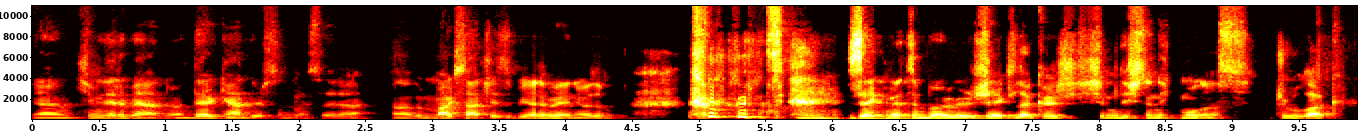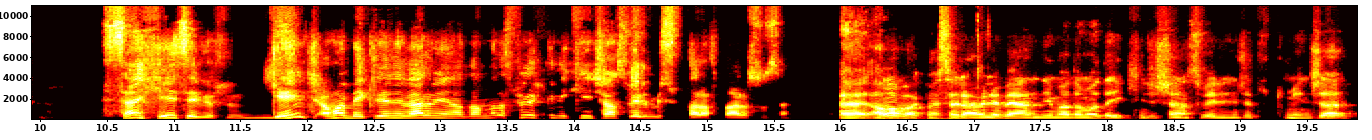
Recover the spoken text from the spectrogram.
Yani kimleri beğenmiyorum? Derek Anderson mesela. Anladın mı? Mark Sanchez'i bir ara beğeniyordum. Zach Mettenberger, Jack Locker, şimdi işte Nick Mullins, Drew Luck. Sen şeyi seviyorsun. Genç ama bekleneni vermeyen adamlara sürekli bir ikinci şans verilmiş taraftarısın sen. Evet ama bak mesela öyle beğendiğim adama da ikinci şans verilince tutmayınca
